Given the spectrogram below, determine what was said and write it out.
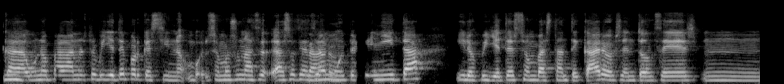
Cada mm. uno paga nuestro billete porque si no, somos una asociación muy pequeñita y los billetes son bastante caros. Entonces, mm,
